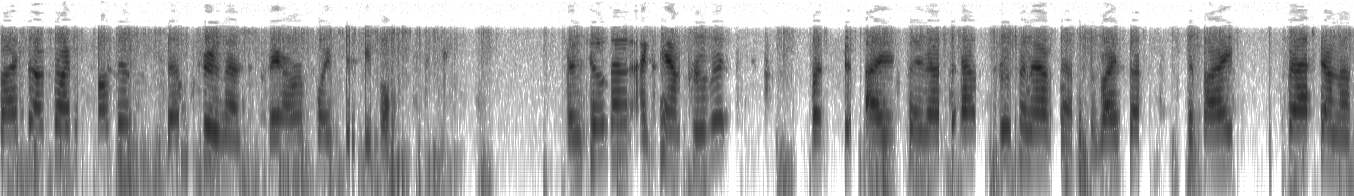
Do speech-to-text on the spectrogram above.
If I stop talking about this, that's true. Then they are replacing people. Until then, I can't prove it, but I say that's proof and evidence. If I start, if I fact on a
